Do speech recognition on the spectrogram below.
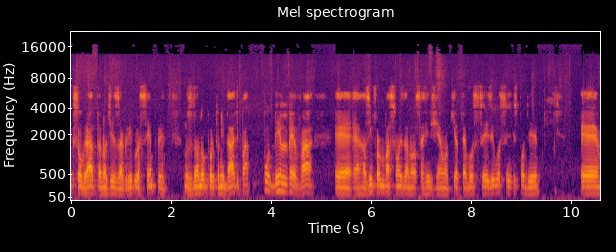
que sou grato à Notícias Agrícolas, sempre nos dando oportunidade para poder levar é, as informações da nossa região aqui até vocês e vocês poderem é,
